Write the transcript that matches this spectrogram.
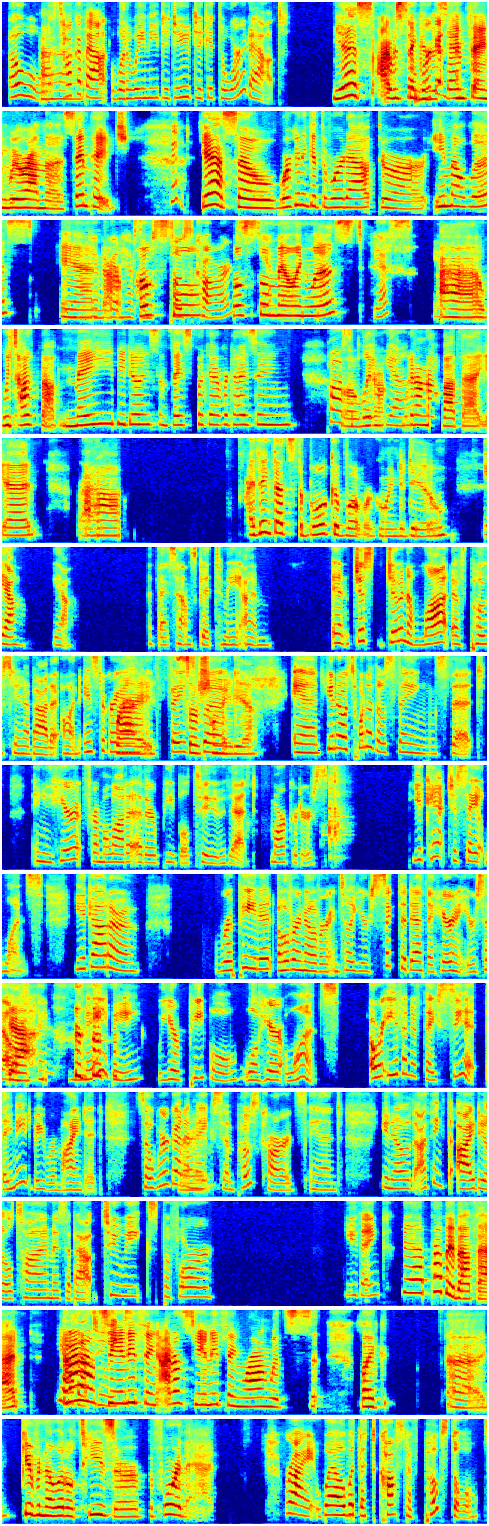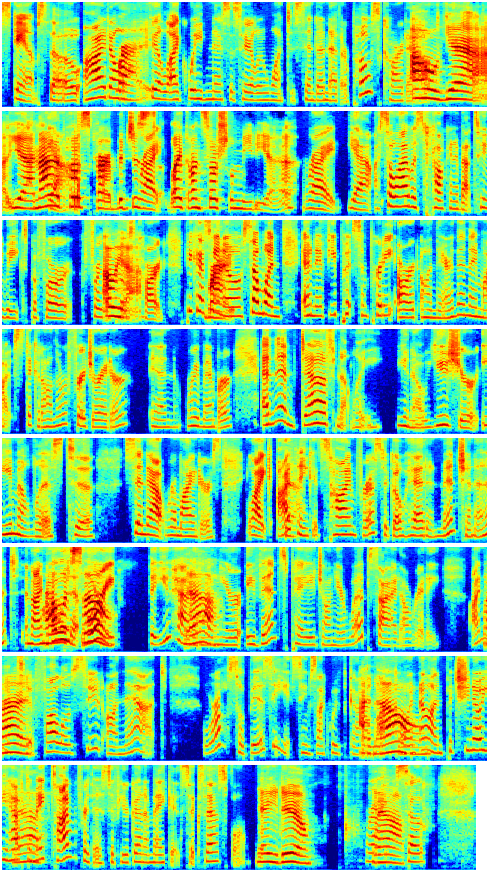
Oh, let's talk Uh, about what do we need to do to get the word out. yes, I was So thinking the same have thing. We were on the same page. good, Yeah, so we're going to get the word out through our email list and and our postal postcards. postal Yeah. mailing list. Yes. Yeah. Uh, we talked about maybe doing some Facebook advertising. Well, we Possibly. don't Yeah. we don't know about that yet. Right. Um, I think that's the bulk of what we're going to do. Yeah. Yeah. That sounds good to me. I'm and just doing a lot of posting about it on Instagram Right. and Social Facebook. media. And you know, it's one of those things that and you hear it from a lot of other people too that marketers you can't just say it once. You got to repeat it over and over until you're sick to death of hearing it yourself. Yeah. And maybe your people will hear it once. Or even if they see it, they need to be reminded. So we're going Right. to make some postcards. And, you know, I think the ideal time is about two weeks before you think. Yeah, probably about that. Yeah, but I don't see weeks. anything. I don't see anything wrong with like uh giving a little teaser before that. Right. Well, with the cost of postal stamps, though, I don't right. feel like we necessarily want to send another postcard oh, out. Oh, yeah. Yeah. Not yeah. a postcard, but just right. like on social media. Right. Yeah. So I was talking about two weeks before for the oh, postcard yeah. because, right. you know, someone, and if you put some pretty art on there, then they might stick it on the refrigerator and remember. And then definitely, you know, use your email list to send out reminders. Like, I think it's time for us to go ahead and mention it. And I know Probably that so. Lori that you have yeah. on your events page on your website already. I need right. to follow suit on that. We're all so busy. It seems like we've got a lot going on, but you know, you have yeah. to make time for this if you're going to make it successful. Yeah, you do. Right. Yeah. So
